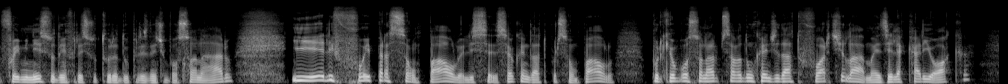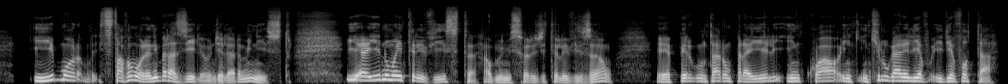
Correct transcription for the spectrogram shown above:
foi, ministro da infraestrutura do presidente Bolsonaro e ele foi para São Paulo, ele saiu candidato por São Paulo, porque o Bolsonaro precisava de um candidato forte lá, mas ele é carioca, e estava morando em Brasília, onde ele era ministro. E aí, numa entrevista a uma emissora de televisão, é, perguntaram para ele em qual, em, em, que lugar ele ia, iria votar,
